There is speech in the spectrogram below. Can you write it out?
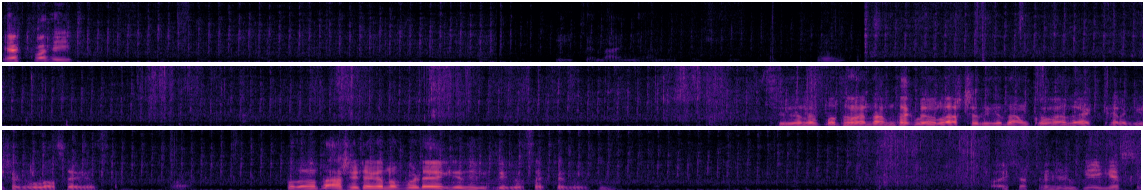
এক পাহি। সিজনের প্রথমে দাম থাকলেও লাস্টের দিকে দাম কমে যায় একটা কৃষকের লস হয়ে গেছে। হ্যাঁ। প্রথমে তো আশি টাকা নব্বই টাকা কেজি বিক্রি করছে একটা কপি পয়সা তো হিরুকে গেছে।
